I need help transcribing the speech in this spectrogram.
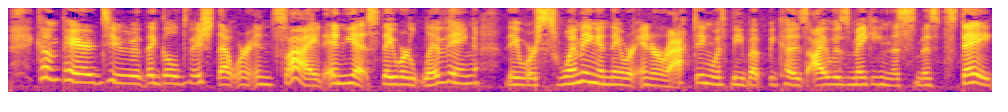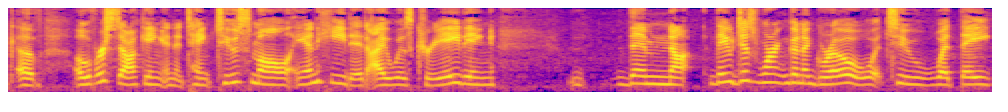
compared to the goldfish that were inside. And yes, they were living, they were swimming, and they were interacting with me, but because I was making this mistake of overstocking in a tank too small and heated, I was creating them not they just weren't going to grow to what they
